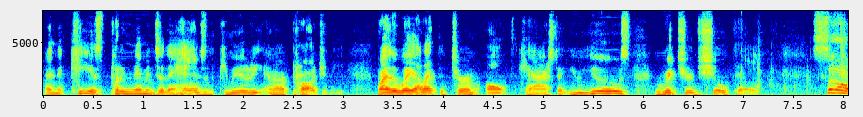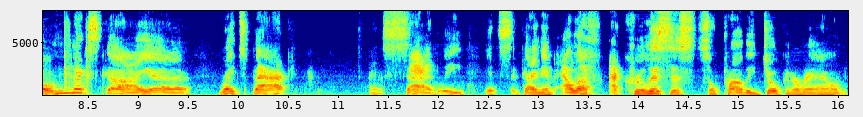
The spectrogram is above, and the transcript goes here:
and the key is putting them into the hands of the community and our progeny. By the way, I like the term alt cash that you use, Richard Schulte. So, next guy, uh, writes back, and sadly, it's a guy named Aleph Acrylicist, so probably joking around,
